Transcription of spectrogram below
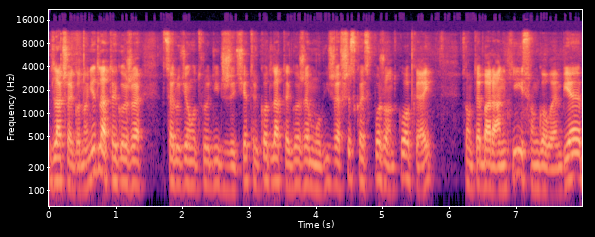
Dlaczego? No nie dlatego, że chce ludziom utrudnić życie, tylko dlatego, że mówi, że wszystko jest w porządku, okej, są te baranki, są gołębie,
